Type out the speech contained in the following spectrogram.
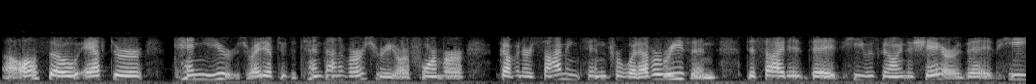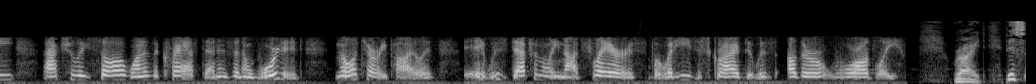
uh, also after 10 years, right after the 10th anniversary, our former Governor Symington, for whatever reason, decided that he was going to share that he actually saw one of the craft and is an awarded military pilot. It was definitely not flares, but what he described, it was otherworldly. Right. This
